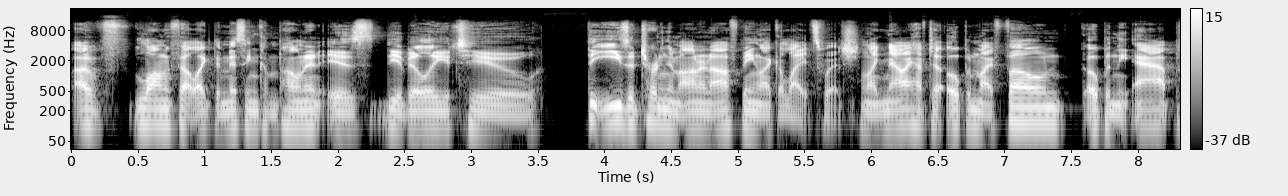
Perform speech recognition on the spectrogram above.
I've long felt like the missing component is the ability to the ease of turning them on and off being like a light switch. Like now I have to open my phone, open the app,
